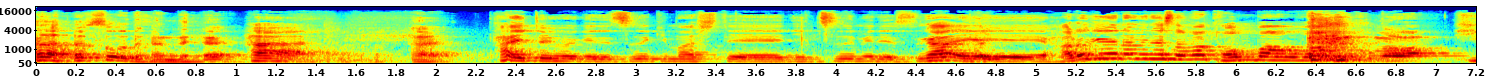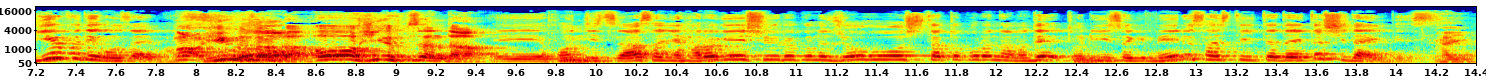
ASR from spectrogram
そうだね。はいはい。はいというわけで続きまして2通目ですが、えーハロゲーの皆様こんばんは。こんばんは。ヒゲ部でございます。あヒムさんだ。おおヒムさんだ。えー本日朝にハロゲー収録の情報をしたところなので取り急ぎメールさせていただいた次第です、はい。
